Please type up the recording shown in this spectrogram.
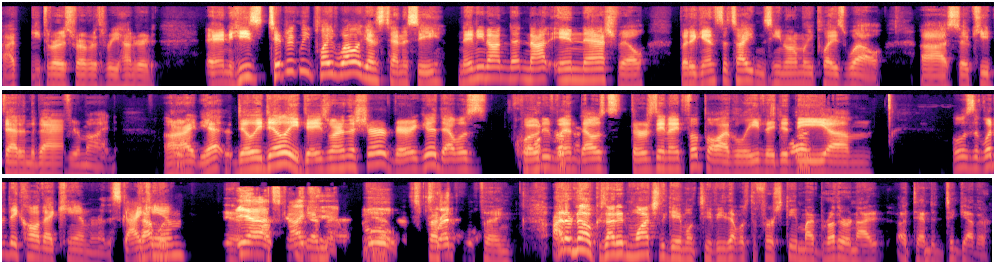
I think he throws for over 300, and he's typically played well against Tennessee. Maybe not not in Nashville, but against the Titans, he normally plays well. Uh, so keep that in the back of your mind. All right, yeah, dilly dilly. Dave's wearing the shirt. Very good. That was quoted when that was Thursday night football, I believe. They did the um, what was it? What did they call that camera? The sky that cam. Was, yeah, yeah sky cam. Yeah, oh, dreadful thing. I don't know because I didn't watch the game on TV. That was the first game my brother and I attended together.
